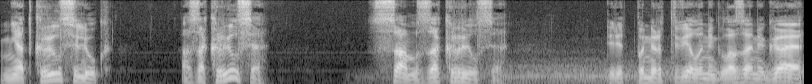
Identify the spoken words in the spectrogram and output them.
Не открылся люк, а закрылся? Сам закрылся. Перед помертвелыми глазами Гая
